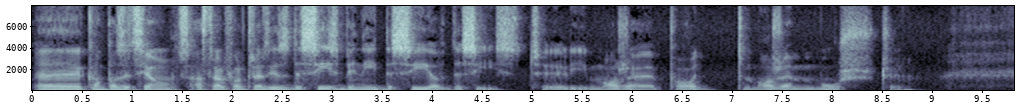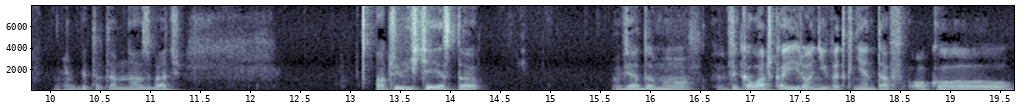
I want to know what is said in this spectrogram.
yy, kompozycją z Astral Fortress jest The Seas Beneath the Sea of the Seas, czyli morze po może mórz, czy jakby to tam nazwać. Oczywiście jest to, wiadomo, wykałaczka ironii wetknięta w oko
